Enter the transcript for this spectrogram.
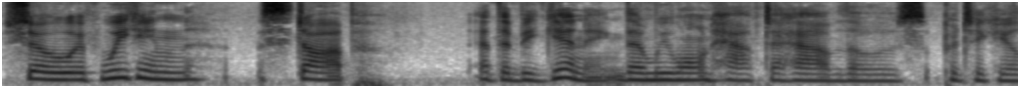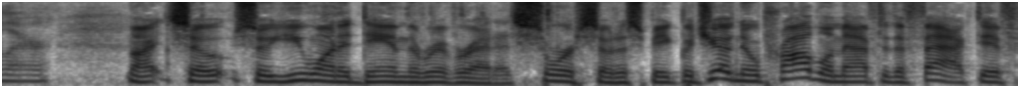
So if we can stop at the beginning, then we won't have to have those particular. All right, so so you want to dam the river at its source, so to speak, but you have no problem after the fact if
